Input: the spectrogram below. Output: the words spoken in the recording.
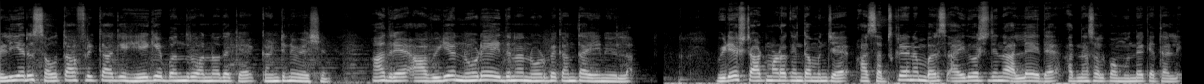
ಬಿಳಿಯರು ಸೌತ್ ಆಫ್ರಿಕಾಗೆ ಹೇಗೆ ಬಂದರು ಅನ್ನೋದಕ್ಕೆ ಕಂಟಿನ್ಯೂಯೇಷನ್ ಆದರೆ ಆ ವಿಡಿಯೋ ನೋಡೇ ಇದನ್ನು ನೋಡಬೇಕಂತ ಏನೂ ಇಲ್ಲ. ವಿಡಿಯೋ ಸ್ಟಾರ್ಟ್ ಮಾಡೋಕ್ಕಿಂತ ಮುಂಚೆ ಆ ಸಬ್ಸ್ಕ್ರೈಬ್ ನಂಬರ್ಸ್ ಐದು ವರ್ಷದಿಂದ ಅಲ್ಲೇ ಇದೆ ಅದನ್ನ ಸ್ವಲ್ಪ ಮುಂದಕ್ಕೆ ತಳ್ಳಿ.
